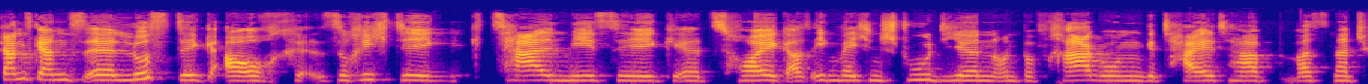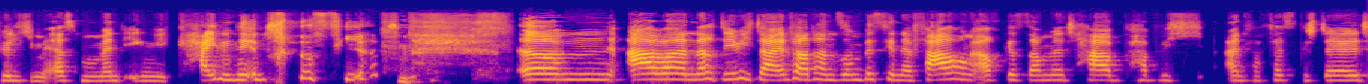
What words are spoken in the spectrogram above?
ganz, ganz äh, lustig auch so richtig zahlenmäßig äh, Zeug aus irgendwelchen Studien und Befragungen geteilt habe, was natürlich im ersten Moment irgendwie keinen interessiert. ähm, aber nachdem ich da einfach dann so ein bisschen Erfahrung auch gesammelt habe, habe ich einfach festgestellt,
